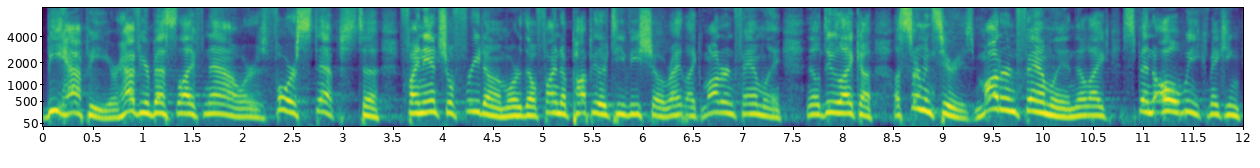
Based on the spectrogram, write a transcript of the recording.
be happy or have your best life now or four steps to financial freedom. Or they'll find a popular TV show, right? Like Modern Family. And they'll do like a, a sermon series, Modern Family. And they'll like spend all week making,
